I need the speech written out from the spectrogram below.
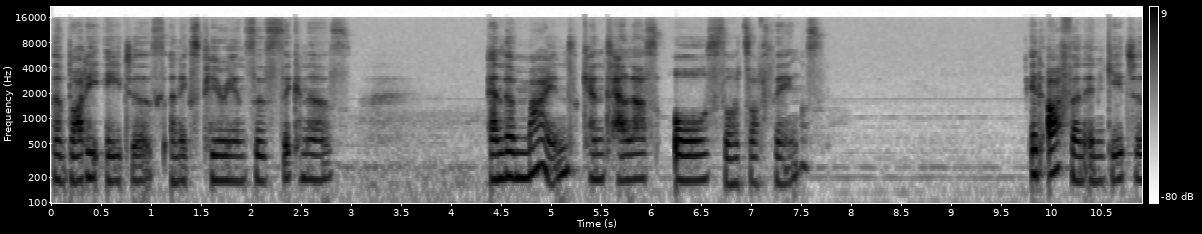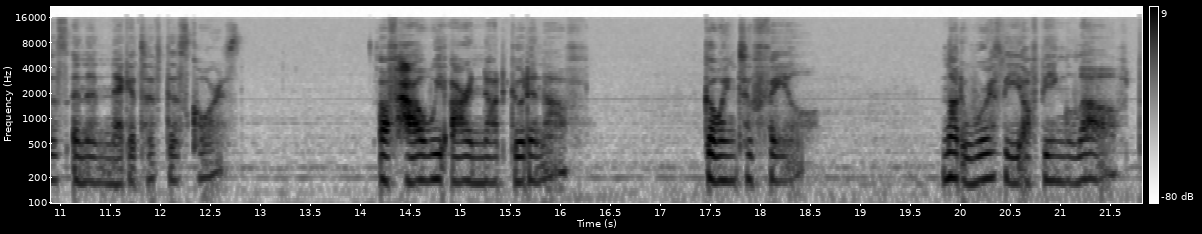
The body ages and experiences sickness, and the mind can tell us all sorts of things. It often engages in a negative discourse of how we are not good enough, going to fail not worthy of being loved.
